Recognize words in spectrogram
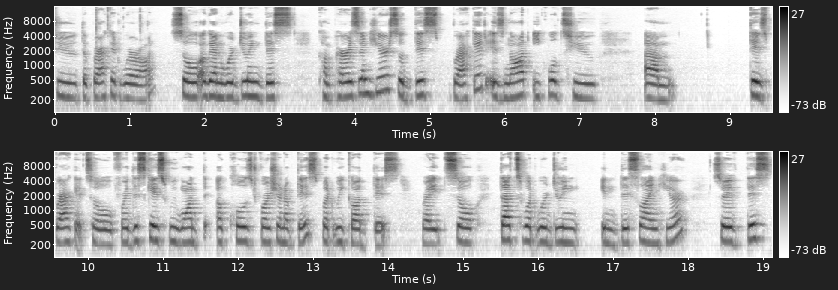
to the bracket we're on, so again, we're doing this comparison here. So this bracket is not equal to um, this bracket. So for this case, we want a closed version of this, but we got this, right? So that's what we're doing in this line here. So if this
